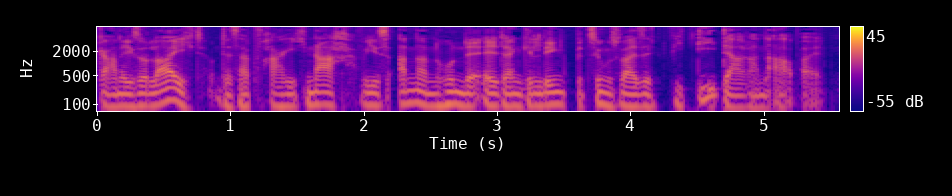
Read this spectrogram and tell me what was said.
gar nicht so leicht. Und deshalb frage ich nach, wie es anderen Hundeeltern gelingt, beziehungsweise wie die daran arbeiten.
